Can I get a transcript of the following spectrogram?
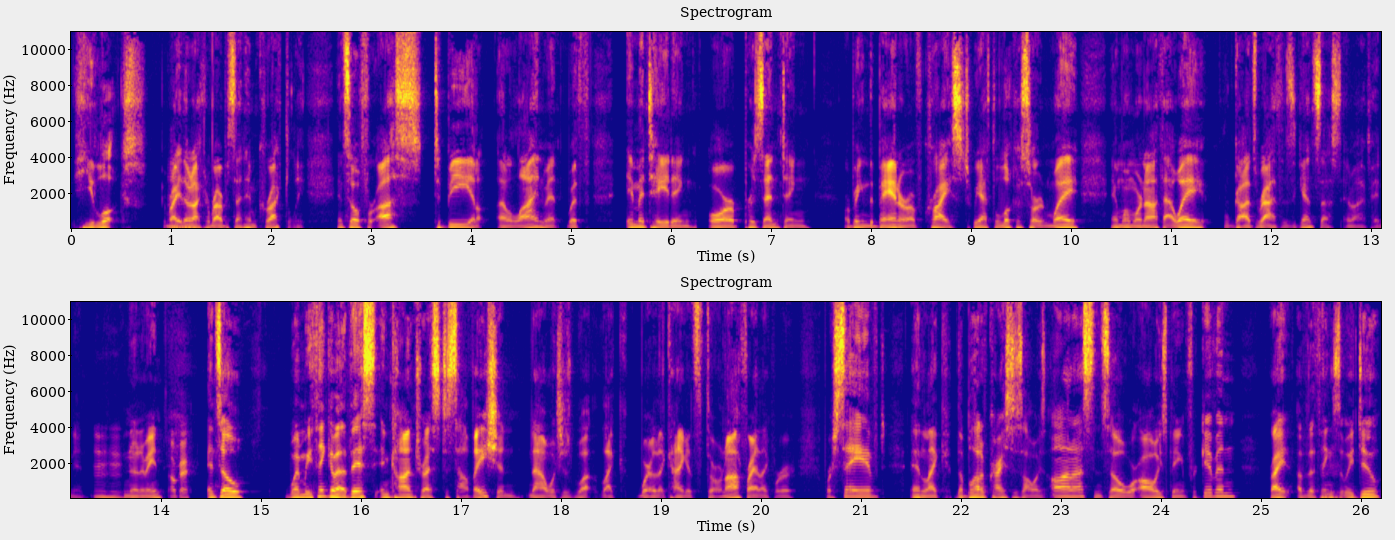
he looks, right? They're mm-hmm. not going to represent him correctly. And so for us to be in, in alignment with imitating or presenting or being the banner of Christ, we have to look a certain way. And when we're not that way, God's wrath is against us, in my opinion. Mm-hmm. You know what I mean? Okay. And so when we think about this in contrast to salvation now, which is what like where that kind of gets thrown off, right? Like we're we're saved and like the blood of Christ is always on us, and so we're always being forgiven, right? Of the things mm-hmm. that we do.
